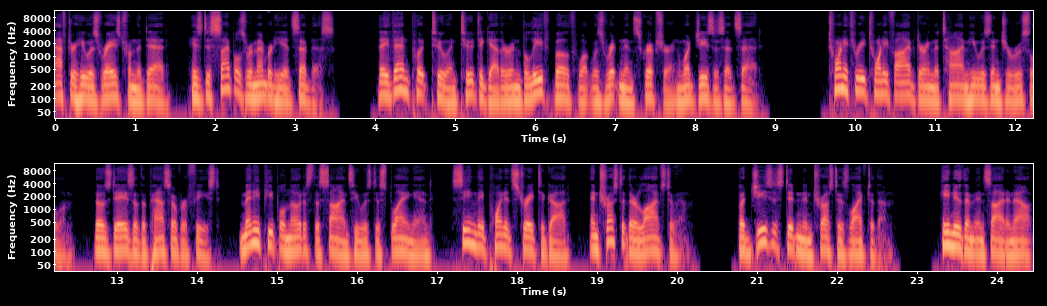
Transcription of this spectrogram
after he was raised from the dead, his disciples remembered he had said this. They then put two and two together and believed both what was written in Scripture and what Jesus had said. 2325 During the time he was in Jerusalem, those days of the Passover feast, Many people noticed the signs he was displaying and, seeing they pointed straight to God, entrusted their lives to him. But Jesus didn't entrust his life to them. He knew them inside and out,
